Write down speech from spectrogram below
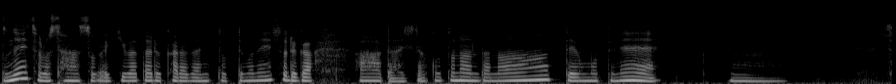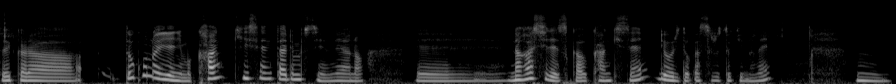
とねその酸素が行き渡る体にとってもねそれがああ大事なことなんだなって思ってね、うん、それからどこの家にも換気扇ってありますよね。あのえー、流しで使う換気扇？料理とかする時のね、うん、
